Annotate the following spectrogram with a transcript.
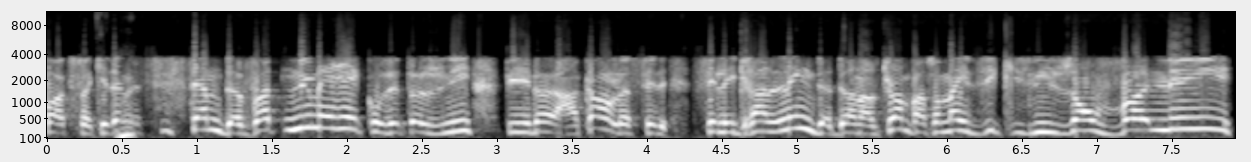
Fox, qui était un système de vote numérique aux États-Unis. Puis là, encore, là, c'est les grandes lignes de Donald Trump. En ce moment, il dit qu'ils nous ont volé.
